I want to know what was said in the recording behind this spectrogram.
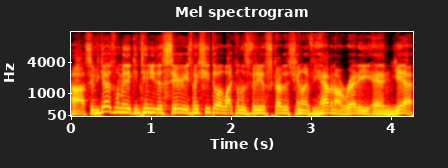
Uh, so if you guys want me to continue this series, make sure you throw a like on this video, subscribe to this channel if you haven't already, and yeah,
